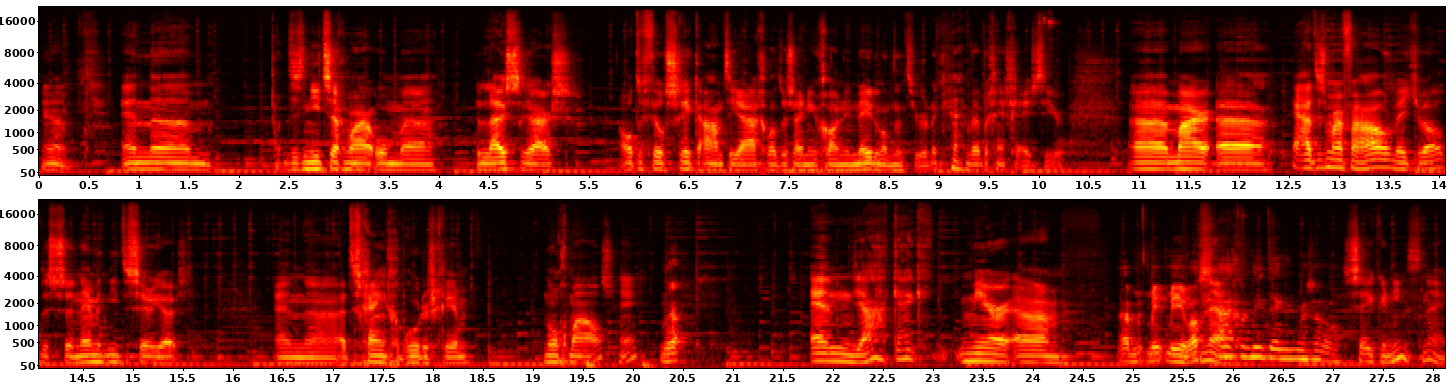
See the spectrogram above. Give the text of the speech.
Ja. En ehm, het is niet zeg maar om eh, de luisteraars al te veel schrik aan te jagen. Want we zijn hier gewoon in Nederland natuurlijk. we hebben geen geest hier. Maar ja, het is maar een verhaal, weet je wel. Dus neem het niet te serieus. En eh, het is geen gebroeders Grimm. Nogmaals. Hè? ja. En ja, kijk, meer... Ja, me- meer was het eigenlijk niet, denk ik maar zo. zeker niet, nee.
